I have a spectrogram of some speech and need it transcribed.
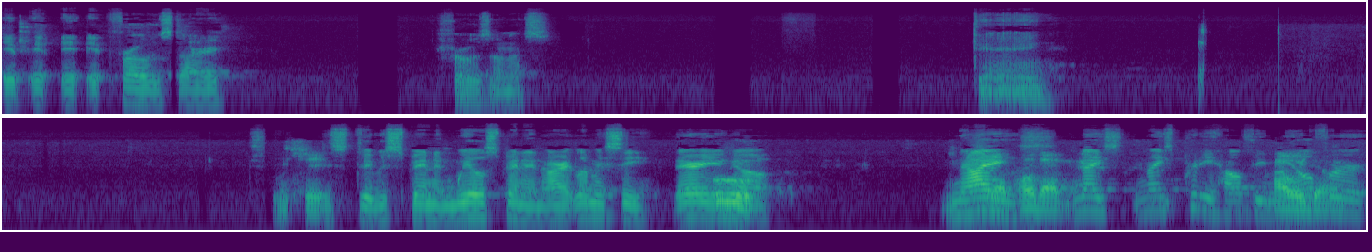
it, it, it it froze. Sorry, froze on us. Dang. Let's see. It was spinning, wheels spinning. All right, let me see. There you Ooh. go. Nice, Hold up, hold up. nice, nice, pretty healthy How meal for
